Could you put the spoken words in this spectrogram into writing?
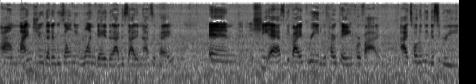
Um, mind you, that it was only one day that I decided not to pay. And she asked if I agreed with her paying for five. I totally disagreed,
